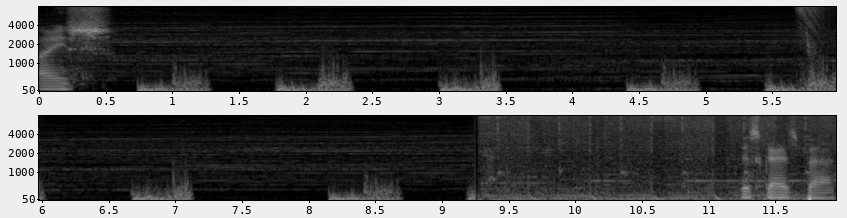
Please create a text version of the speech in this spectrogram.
Nice. This guy's back.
